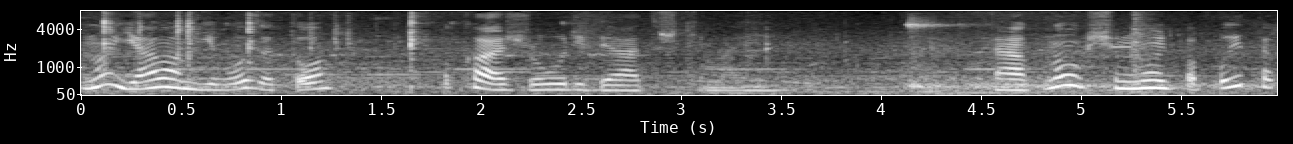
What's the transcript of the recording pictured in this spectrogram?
Но я вам его зато покажу, ребятушки мои. Так, ну, в общем, ноль попыток.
